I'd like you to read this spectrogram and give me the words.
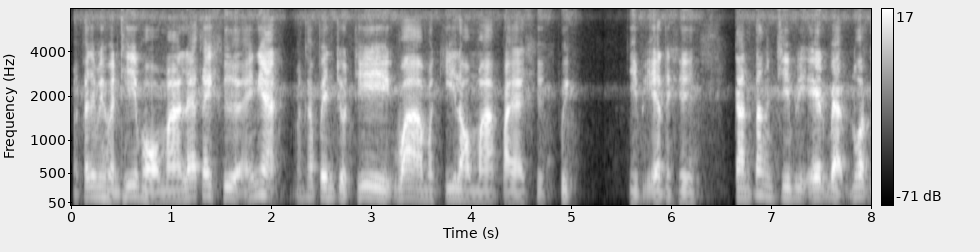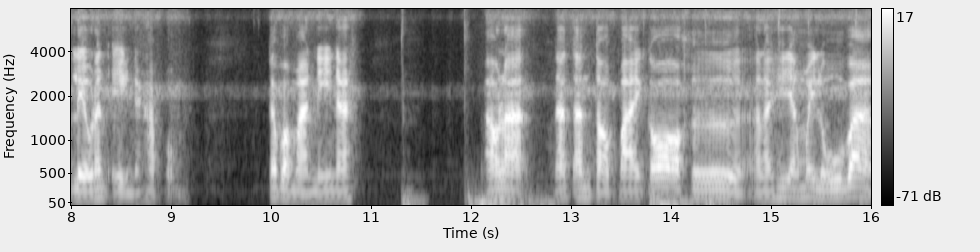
มันก็จะมีแผนที่โผล่มาและก็คือไอเนี้ยมันก็เป็นจุดที่ว่าเมื่อกี้เรามาร์กไปคือ Quick GPS ก็คือ การตั้ง GPS แบบรวดเร็วนั่นเองนะครับผม ก็ประมาณนี้นะ เอาล่ะ นัดอันต่อไปก็คืออะไรที่ยังไม่รู้บ้าง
